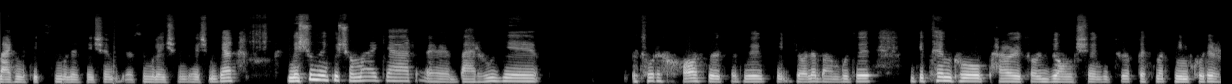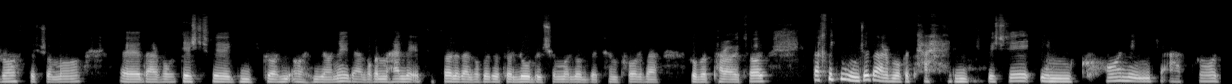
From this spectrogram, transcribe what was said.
magnetic simulation simulation بهش میگن. نشون میده که شما اگر بر روی به طور خاص به استادیوی جالبم بوده که temporoparietal junction توی قسمت نیمکره راست شما در واقع قشر گیجگاهی آهیانه در واقع محل اتصال در واقع دو تا لوب شما لوب temporal و لوب parietal وقتی که اونجا در واقع تحریک بشه امکان اینکه افراد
